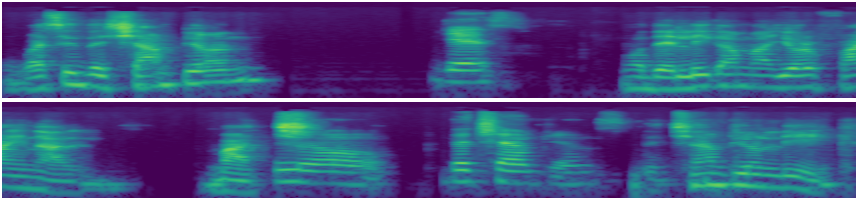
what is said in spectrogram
Was it the champion Yes. or the Liga Mayor final match? No. The champions. The Champion League.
